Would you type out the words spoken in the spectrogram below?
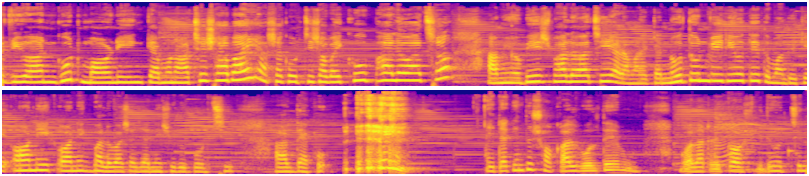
এভরিওয়ান গুড মর্নিং কেমন আছো সবাই? আশা করছি সবাই খুব ভালো আছো। আমিও বেশ ভালো আছি। আর আমার একটা নতুন ভিডিওতে তোমাদেরকে অনেক অনেক ভালোবাসা জানিয়ে শুরু করছি। আর দেখো, এটা কিন্তু সকাল বলতে গলাটার একটু অসুবিধে হচ্ছিল।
